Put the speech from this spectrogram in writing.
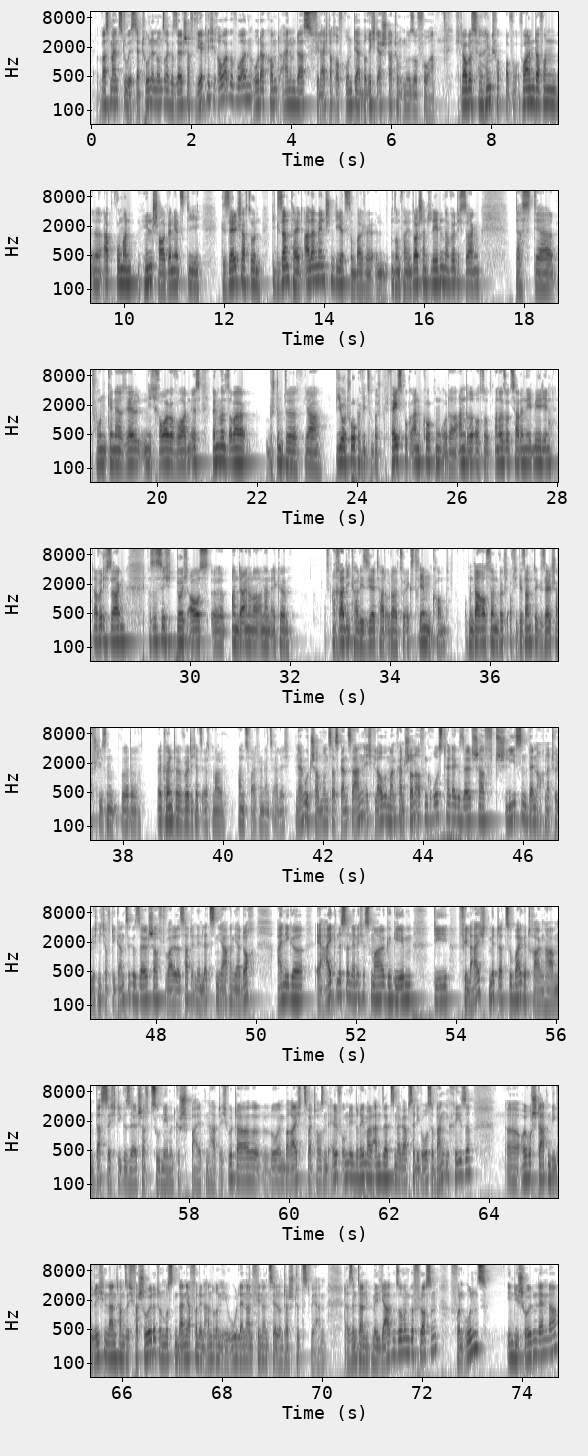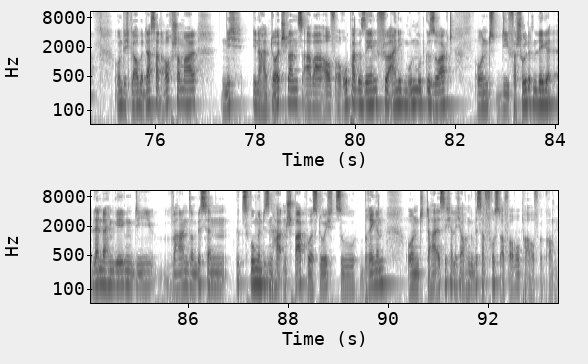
Was meinst du, ist der Ton in unserer Gesellschaft wirklich rauer geworden oder kommt einem das vielleicht auch aufgrund der Berichterstattung nur so vor? Ich glaube, es hängt vor allem davon äh, ab, wo man hinschaut. Wenn jetzt die Gesellschaft, so die Gesamtheit aller Menschen, die jetzt zum Beispiel in unserem Fall in Deutschland leben, dann würde ich sagen, dass der Ton generell nicht rauer geworden ist. Wenn wir uns aber bestimmte ja, Biotope wie zum Beispiel Facebook angucken oder andere, auch so andere soziale Medien, da würde ich sagen, dass es sich durchaus äh, an der einen oder anderen Ecke radikalisiert hat oder zu Extremen kommt. Ob man daraus dann wirklich auf die gesamte Gesellschaft schließen würde, könnte, würde ich jetzt erstmal anzweifeln, ganz ehrlich. Na gut, schauen wir uns das Ganze an. Ich glaube, man kann schon auf einen Großteil der Gesellschaft schließen, wenn auch natürlich nicht auf die ganze Gesellschaft, weil es hat in den letzten Jahren ja doch einige Ereignisse, nenne ich es mal, gegeben, die vielleicht mit dazu beigetragen haben, dass sich die Gesellschaft zunehmend gespalten hat. Ich würde da so im Bereich 2011 um den Dreh mal ansetzen, da gab es ja die große Bankenkrise äh, Euro-Staaten wie Griechenland haben sich verschuldet und mussten dann ja von den anderen EU-Ländern finanziell unterstützt werden. Da sind dann Milliardensummen geflossen von uns in die Schuldenländer und ich glaube, das hat auch schon mal nicht innerhalb Deutschlands, aber auf Europa gesehen für einigen Unmut gesorgt und die verschuldeten Länder hingegen, die waren so ein bisschen gezwungen, diesen harten Sparkurs durchzubringen. Und da ist sicherlich auch ein gewisser Frust auf Europa aufgekommen.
